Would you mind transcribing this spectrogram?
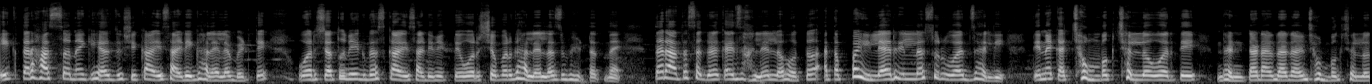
एक तर हा सण आहे की ह्याच दिवशी काळी साडी घालायला भेटते. वर्षातून एकदाच काळी साडी निघते. वर्षभर घालायलाच भेटत नाही. तर आता सगळं काही झालेलं होतं. आता पहिल्या रीलला सुरुवात झाली. ते नाही का छंबक छल्लोवर ते ढंटा डांडा छंबक छल्लो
